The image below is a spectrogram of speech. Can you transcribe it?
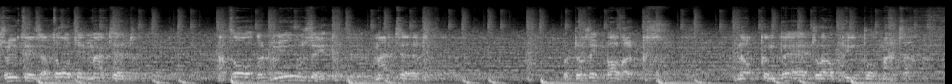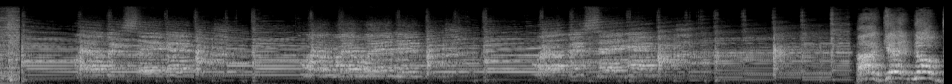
Truth is, I thought it mattered. I thought that music mattered. But does it bollocks? Not compared to how people matter. I get no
